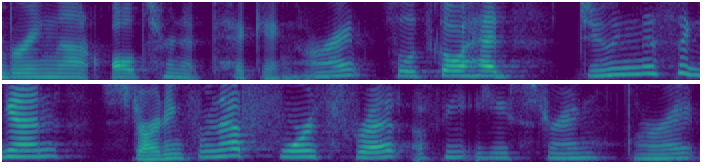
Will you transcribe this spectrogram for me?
Remembering that alternate picking, all right? So let's go ahead, doing this again, starting from that fourth fret of the E string, all right?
